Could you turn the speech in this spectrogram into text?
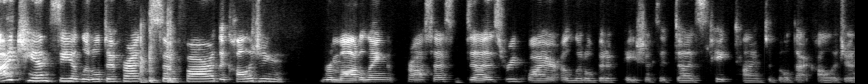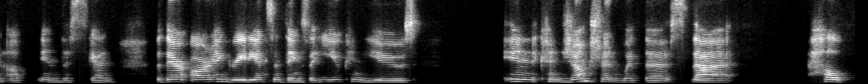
I can see a little difference so far. The collagen remodeling process does require a little bit of patience. It does take time to build that collagen up in the skin, but there are ingredients and things that you can use in conjunction with this that help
